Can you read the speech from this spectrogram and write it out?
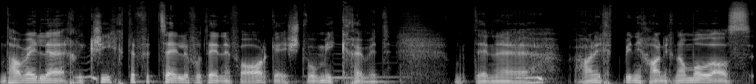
und habe ein bisschen Geschichten erzählen von diesen Fahrgästen, die mitkommen. Und dann äh, habe ich, bin ich, habe ich nochmal als,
